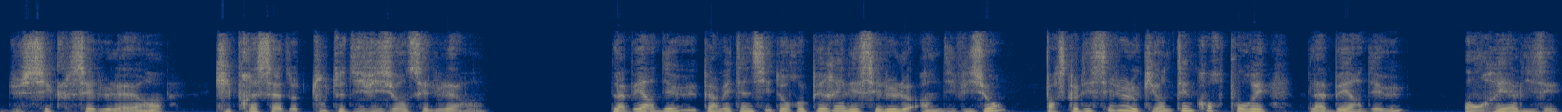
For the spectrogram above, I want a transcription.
du cycle cellulaire hein, qui précède toute division cellulaire. La BRDU permet ainsi de repérer les cellules en division parce que les cellules qui ont incorporé la BRDU ont réalisé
